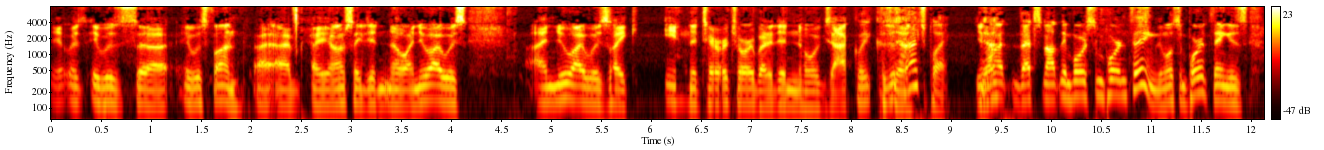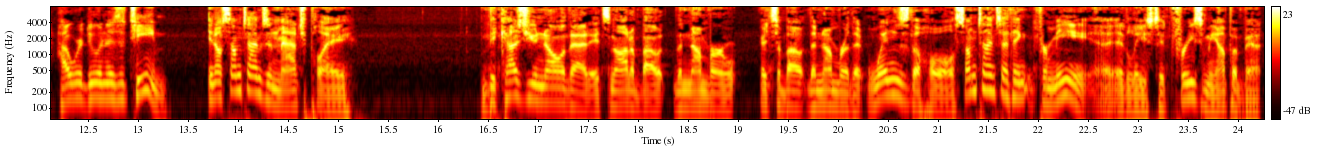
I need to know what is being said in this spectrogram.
it was it was uh, it was fun. I, I, I honestly didn't know. I knew I was I knew I was like in the territory, but I didn't know exactly because it's yeah. match play. You yeah. know, that's not the most important thing. The most important thing is how we're doing as a team. You know, sometimes in match play, because you know that it's not about the number, it's about the number that wins the hole. Sometimes I think, for me uh, at least, it frees me up a bit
